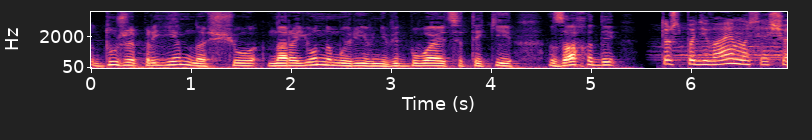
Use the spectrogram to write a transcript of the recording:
Дуже приємно, що на районному рівні відбуваються такі заходи. Тож сподіваємося, що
